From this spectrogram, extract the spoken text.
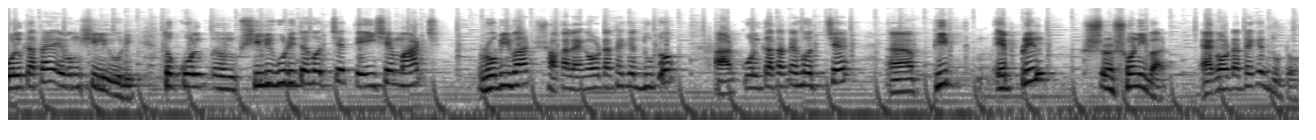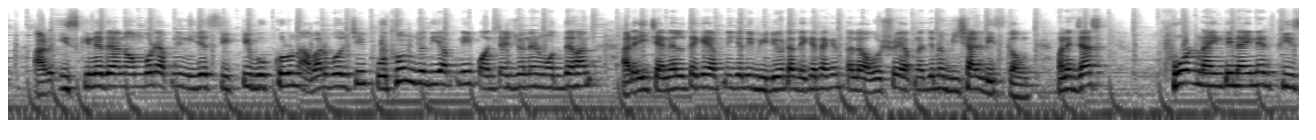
কলকাতা এবং শিলিগুড়ি। তো কল শিলিগুড়িতে হচ্ছে তেইশে মার্চ, রবিবার সকাল এগারোটা থেকে দুটো, আর কলকাতাতে হচ্ছে ফিফথ এপ্রিল শনিবার। এগারোটা থেকে দুটো। আর স্ক্রিনে দেওয়া নম্বরে আপনি নিজের সিটটি বুক করুন। আবার বলছি, প্রথম যদি আপনি পঞ্চাশ জনের মধ্যে হন, আর এই চ্যানেল থেকে আপনি যদি ভিডিওটা দেখে থাকেন, তাহলে অবশ্যই আপনার জন্য বিশাল ডিসকাউন্ট মানে জাস্ট ফোর নাইনটি নাইনের ফিস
